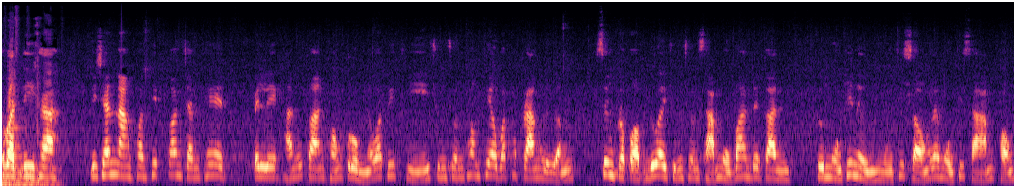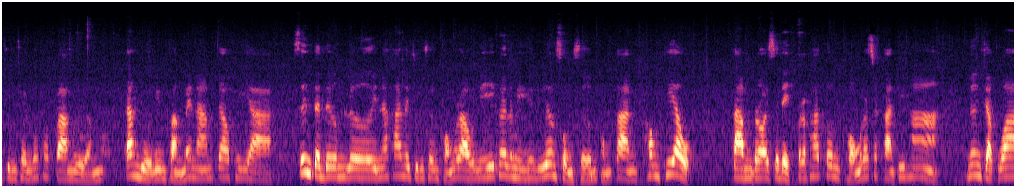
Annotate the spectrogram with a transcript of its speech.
สวัสดีค่ะ ดิฉันนางพรทิพย์ก้อนจันเทศเป็นเลขานุการของกลุ่มนวัดวิถี ชุมชนท่องเที่ยววัดพระปรางเหลือง ซึ่งประกอบด้วยชุมชน 3 หมู่บ้านด้วยกัน คือหมู่ที่ 1 หมู่ที่ 2 และหมู่ที่ 3 ของชุมชนวัดพระปรางเหลือง ตั้งอยู่ริมฝั่งแม่น้ำเจ้าพระยา ซึ่งแต่เดิมเลยนะคะในชุมชนของเรานี้ก็จะมีเรื่องส่งเสริมของการท่องเที่ยว ตามรอยเสด็จประพาสต้นของรัชกาลที่ 5 เนื่องจากว่า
